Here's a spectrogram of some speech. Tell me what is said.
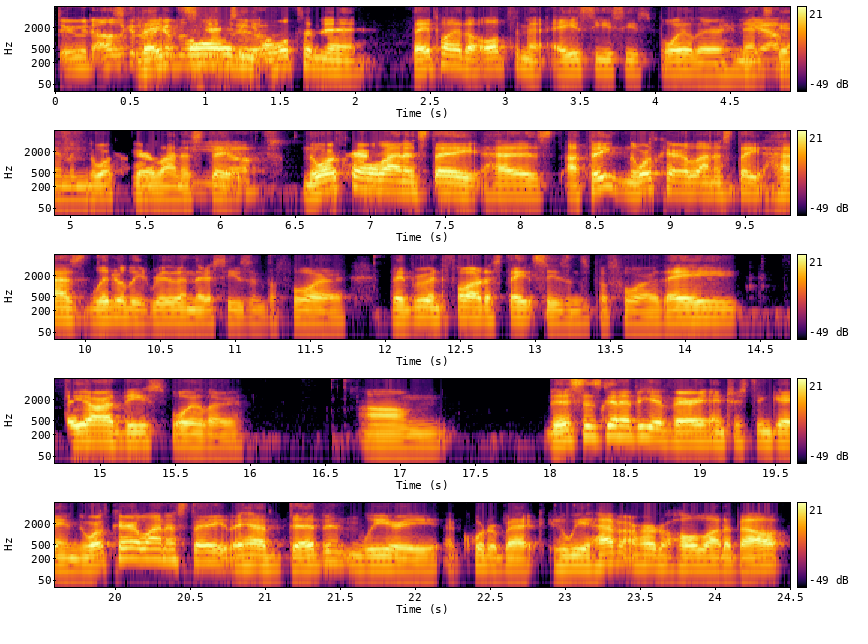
Dude, I was gonna They bring up this play the ultimate. They play the ultimate ACC spoiler next Yep. game in North Carolina State. Yep. North Carolina State has, I think, North Carolina State has literally ruined their season before. They've ruined Florida State seasons before. They they are the spoiler. Um, this is going to be a very interesting game. North Carolina State, they have Devin Leary, a quarterback who we haven't heard a whole lot about,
